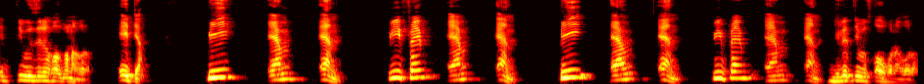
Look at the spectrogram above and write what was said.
এই ত্রিভুজের কল্পনা করো। এইটা। P M N P prime M N P M N P prime M N দুইটা ত্রিভুজ কল্পনা করো।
